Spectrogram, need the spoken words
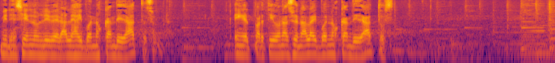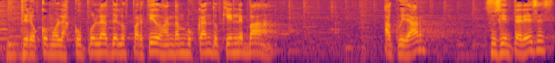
Miren, si en los liberales hay buenos candidatos, hombre. En el Partido Nacional hay buenos candidatos. Pero como las cúpulas de los partidos andan buscando quién les va a cuidar sus intereses,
